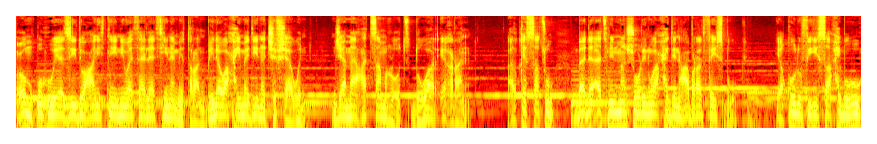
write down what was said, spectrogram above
عمقه يزيد عن 32 مترا بنواحي مدينة شفشاون جماعة سمروت دوار إغران. القصة بدأت من منشور واحد عبر الفيسبوك. يقول فيه صاحبه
